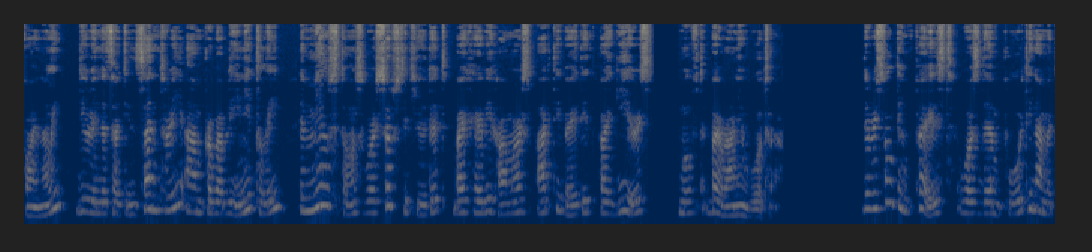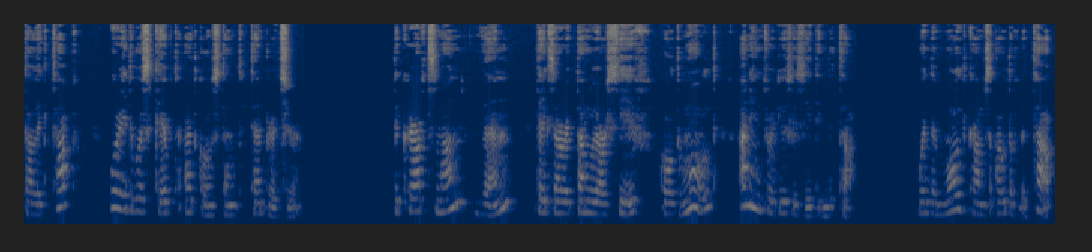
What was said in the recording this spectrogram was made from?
Finally, during the 13th century and probably in Italy, the millstones were substituted by heavy hammers activated by gears moved by running water. The resulting paste was then poured in a metallic tub where it was kept at constant temperature. The craftsman then takes a rectangular sieve called mold and introduces it in the tub. When the mold comes out of the tub,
